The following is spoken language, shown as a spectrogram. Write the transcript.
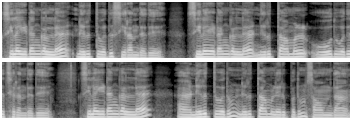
சில இடங்களில் நிறுத்துவது சிறந்தது. சில இடங்களில் நிறுத்தாமல் ஓதுவது சிறந்தது. சில இடங்களில் நிறுத்துவதும் நிறுத்தாமல் இருப்பதும் சமம்தான்.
